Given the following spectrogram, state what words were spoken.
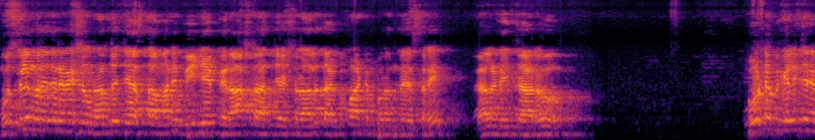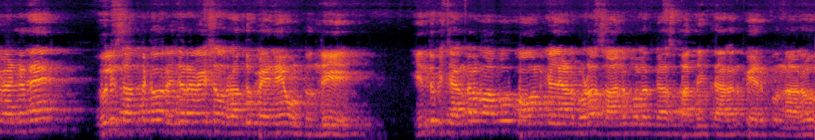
ముస్లిం రిజర్వేషన్ రద్దు చేస్తామని బీజేపీ రాష్ట్ర అధ్యక్షురాలు దగ్గుపాటి పురంధేశ్వరి వెల్లడించారు. కూటమి గెలిచిన వెంటనే తొలి సంతకం రిజర్వేషన్ రద్దుపైనే ఉంటుంది. ఇందుకు చంద్రబాబు పవన్ కళ్యాణ్ కూడా సానుకూలంగా స్పందించారని పేర్కొన్నారు.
